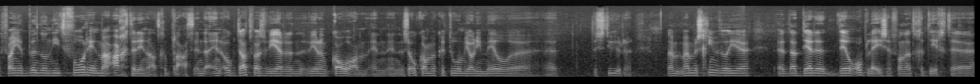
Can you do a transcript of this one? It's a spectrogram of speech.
van je bundel niet voorin, maar achterin had geplaatst. En, en ook dat was weer een, weer een koan. En, en zo kwam ik ertoe om jou die mail te sturen. Maar, maar misschien wil je dat derde deel oplezen van het gedicht uh,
